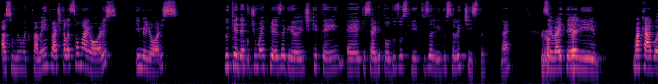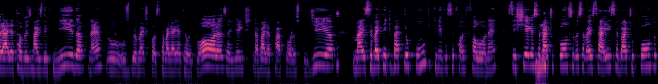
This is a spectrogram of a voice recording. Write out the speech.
assumir um equipamento, eu acho que elas são maiores e melhores do que dentro de uma empresa grande que tem, é, que segue todos os ritos ali do seletista, né? É. Você vai ter ali uma carga horária talvez mais definida, né? Os biomédicos podem trabalhar aí até 8 horas, a gente trabalha 4 horas por dia, mas você vai ter que bater o ponto, que nem você falou, né? Você chega, você bate o ponto, se você vai sair, você bate o ponto,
